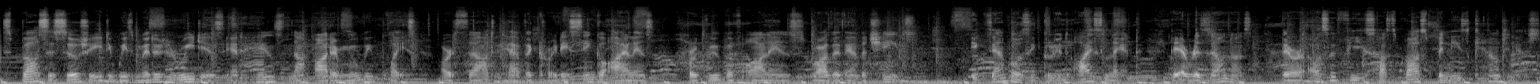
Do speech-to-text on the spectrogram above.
Spots associated with Mediterranean regions and hence not other moving plates are thought to have created single islands or group of islands rather than the chains. Examples include Iceland, the Azores. There are also few hotspots beneath continents.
